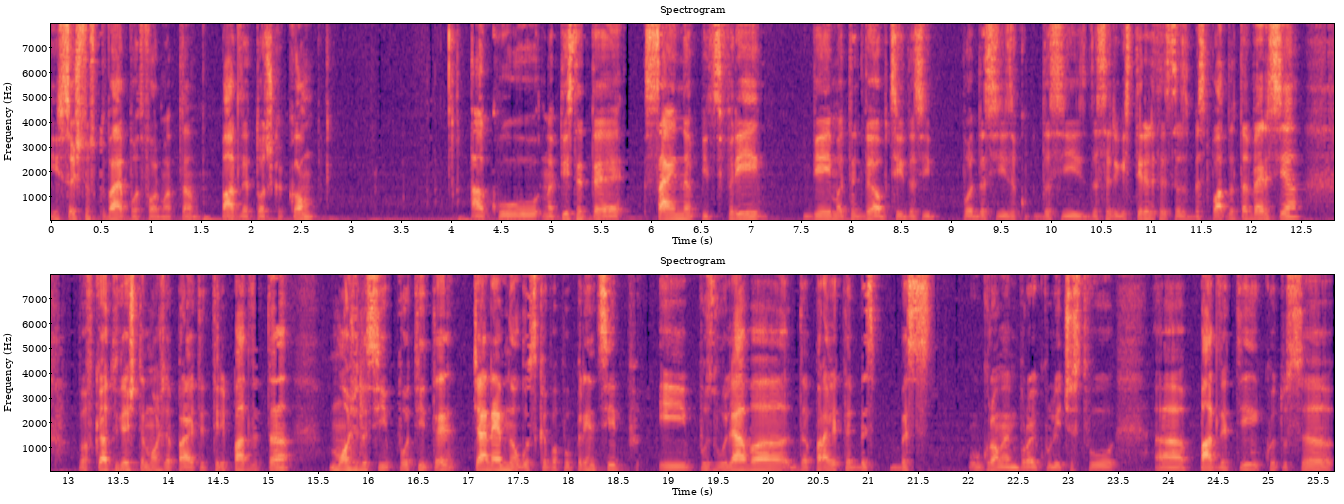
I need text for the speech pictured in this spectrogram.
И всъщност това е платформата padlet.com. Ако натиснете Sign Up It's Free, вие имате две опции да си да, си, да, си, да се регистрирате с безплатната версия, в която вие ще може да правите три падлета, може да си платите. Тя не е много скъпа по принцип и позволява да правите без, без огромен брой количество а, падлети, които са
